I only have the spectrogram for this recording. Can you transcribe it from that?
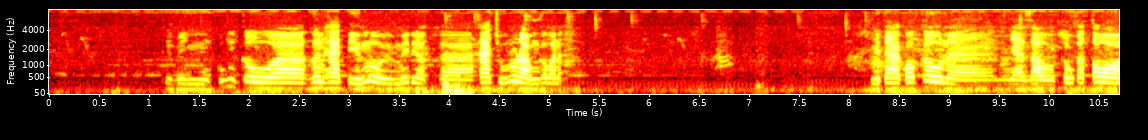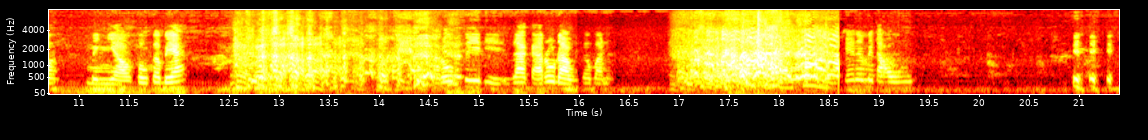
Thì mình cũng câu ờ, hơn 2 tiếng rồi mới được ờ, hai chú rô đồng các bạn ạ. Người ta có câu là nhà giàu câu cá to, mình nghèo câu cá bé. Rô phi thì ra cá rô đồng các bạn ạ. Thế nên mới đau.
